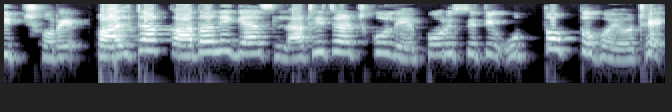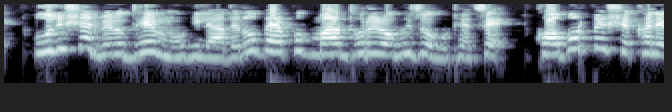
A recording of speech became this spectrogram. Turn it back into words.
ইট ছড়ে। পাল্টা কাদানে গ্যাস লাঠিচার্জ করলে পরিস্থিতি উত্তপ্ত হয়ে ওঠে। পুলিশের বিরুদ্ধে মহিলাদেরও ব্যাপক মারধরের অভিযোগ উঠেছে। খবর পেয়ে সেখানে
